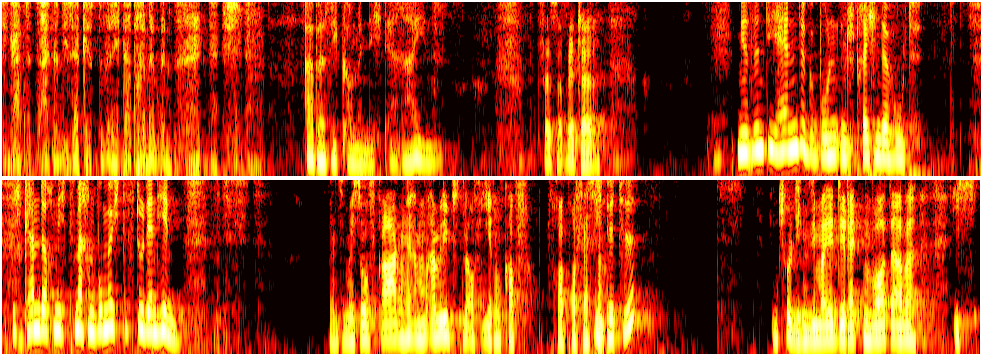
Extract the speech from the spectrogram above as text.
die ganze Zeit an dieser Kiste, wenn ich da drinnen bin. Ich, Aber sie kommen nicht herein. Professor, bitte. Mir sind die Hände gebunden, sprechender Hut. Ich kann doch nichts machen. Wo möchtest du denn hin? Wenn Sie mich so fragen, am, am liebsten auf Ihren Kopf, Frau Professor. Wie bitte? Entschuldigen Sie meine direkten Worte, aber ich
